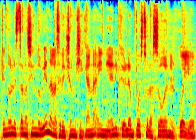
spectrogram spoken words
que no le están haciendo bien a la selección mexicana y ni a él y que le han puesto la soga en el cuello.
